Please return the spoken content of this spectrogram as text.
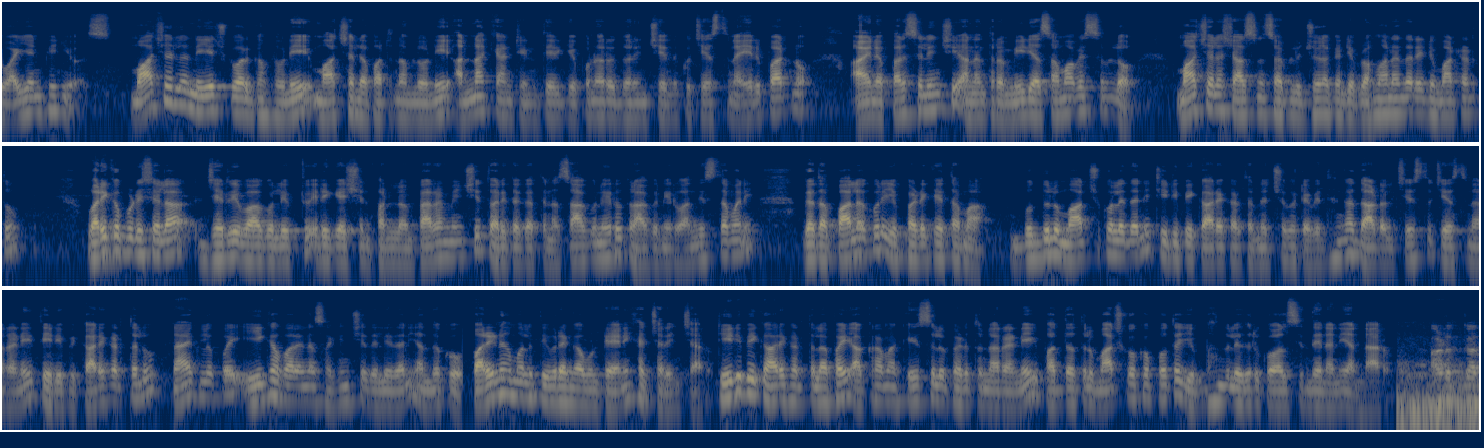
To INP news. Macherla నియోజకవర్గంలోని మాచర్ల పట్టణంలోని అన్నా క్యాంటీన్ తిరిగి పునరుద్ధరించేందుకు చేస్తున్న ఏర్పాటును ఆయన పరిశీలించి అనంతరం మీడియా సమావేశంలో మాచర్ల శాసనసభ్యులు జూలకంటి బ్రహ్మానందరెడ్డి మాట్లాడుతూ వరికపుడిశెల జెర్రివాగు లిఫ్ట్ ఇరిగేషన్ పనులను ప్రారంభించి త్వరితగతిన సాగునీరు త్రాగునీరు అందిస్తామని గత పాలకులు ఇప్పటికే తమ బుద్ధులు మార్చుకోలేదని టీడీపీ కార్యకర్తలు రెచ్చగొట్టే విధంగా దాడులు చేస్తూ చేస్తున్నారని టీడీపీ కార్యకర్తలు నాయకులపై ఈగ వలన సహించేది లేదని అందుకు పరిణామాలు తీవ్రంగా ఉంటాయని హెచ్చరించారు. టీడీపీ కార్యకర్తలపై అక్రమ కేసులు పెడుతున్నారని పద్ధతులు మార్చుకోకపోతే ఇబ్బందులు ఎదుర్కోవాల్సిందేనని అన్నారు. అడుక్క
